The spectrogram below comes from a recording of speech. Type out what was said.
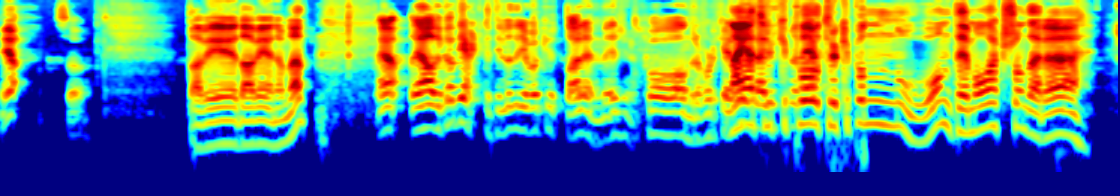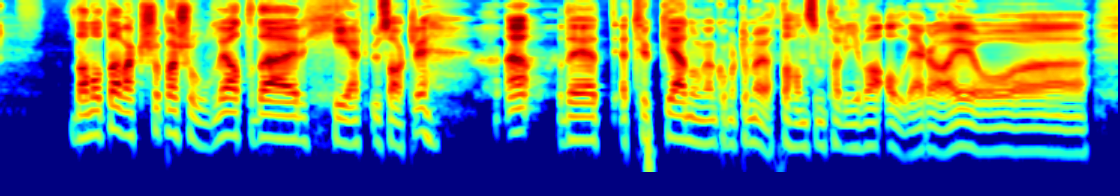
Ja. Så. Da er, vi, da er vi enige om den. Ja, jeg hadde ikke hatt hjerte til å drive og kutte av lemmer på andre folk heller. Nei, jeg tror ikke, på, tror ikke på noen. Det må ha vært sånn derre Da måtte det ha vært så personlig at det er helt usaklig. Ja. Det, jeg tror ikke jeg noen gang kommer til å møte han som tar livet av alle jeg er glad i, og uh,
